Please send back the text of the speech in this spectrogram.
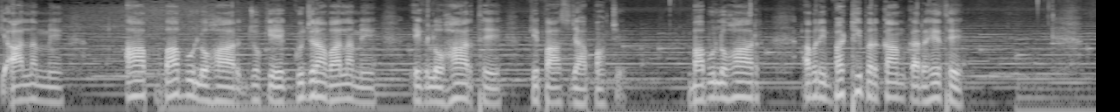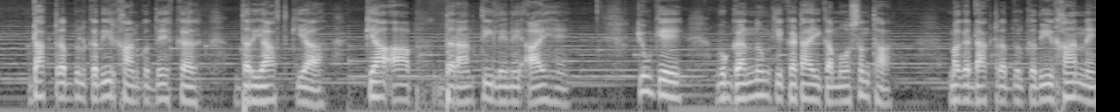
के आलम में आप बाबू लोहार, जो कि एक गुजरावाला में एक लोहार थे, के पास जा पहुँचे। बाबू लोहार अपनी भट्टी पर काम कर रहे थे। डॉक्टर अब्दुल कदीर ख़ान को देखकर दरियाफ्त किया, क्या आप दरांती लेने आए हैं? क्योंकि वो गंदम की कटाई का मौसम था मगर डॉक्टर अब्दुल कदीर ख़ान ने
